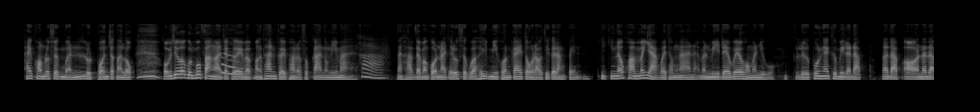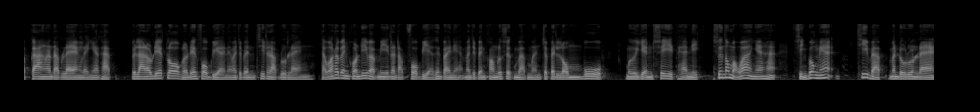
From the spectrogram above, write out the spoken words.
ให้ความรู้สึกเหมือนหลุดพ้นจากนรก ผมเชื่อว่าคุณผู้ฟังอาจจะเคยแบบบางท่านเคยผ่านประสบการณ์ตรงนี้มาค่ะนะครับแต่บางคนอาจจะรู้สึกว่าเฮ้ยมีคนใกล้ตัวเราที่กำลังเป็น จริงๆ แล้วความไม่อยากไปทำงานอะมันมีเลเวลของมันอยู่ หรือพูดง่ายคือมีระดับระดับอ่อนระดับกลางระดับแรงอะไรเงี้ยครับเวลาเราเรียกโรคหรือเรียก phobia เนี่ยมันจะเป็นที่ระดับรุนแรง แต่ว่าถ้าเป็นคนที่แบบมีระดับ phobia ขึ้นไปเนี่ยมันจะเป็นความรู้สึกแบบเหมือนจะเป็นลมวูบมือเย็นซีด panic ซึ่งต้องบอกว่าอย่างเงี้ยฮะสิ่งพวกเนี้ย ที่แบบมันดูรุนแรง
